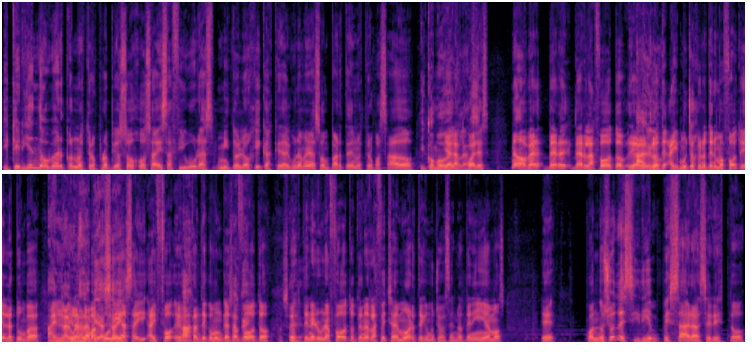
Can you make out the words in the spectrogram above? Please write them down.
y queriendo ver con nuestros propios ojos a esas figuras mitológicas que de alguna manera son parte de nuestro pasado ¿Y cómo a las cuales no ver ver ver la foto no te- hay muchos que no tenemos foto y en la tumba Ah, en las algunas tumbas lápidas judías hay, hay fo- es Ah, bastante común que haya ok, foto. No entonces tener una foto tener la fecha de muerte que muchas veces no teníamos. Eh, cuando yo decidí empezar a hacer esto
